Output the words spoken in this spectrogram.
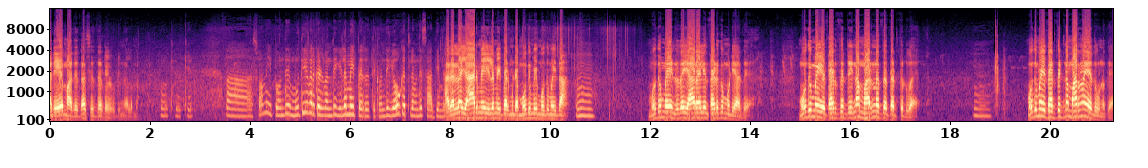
அதே மாதிரி தான் சித்தர்களுடைய நிலைமை. ஓகே ஓகே. சுவாமி இப்போ வந்து முதியவர்கள் வந்து இளமை பெறுறதுக்கு வந்து யோகத்துல வந்து சாத்தியம் அதெல்லாம் யாருமே இளமை பெற முடியாது. முதுமை முதுமை தான் முதுமைன்றதை யாராலையும் தடுக்க முடியாது. முதுமையை தடுத்துட்டீங்கன்னா மரணத்தை தடுத்துடுவ. முதுமையை தடுத்துட்டுனா மரணம் எது உனக்கு?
